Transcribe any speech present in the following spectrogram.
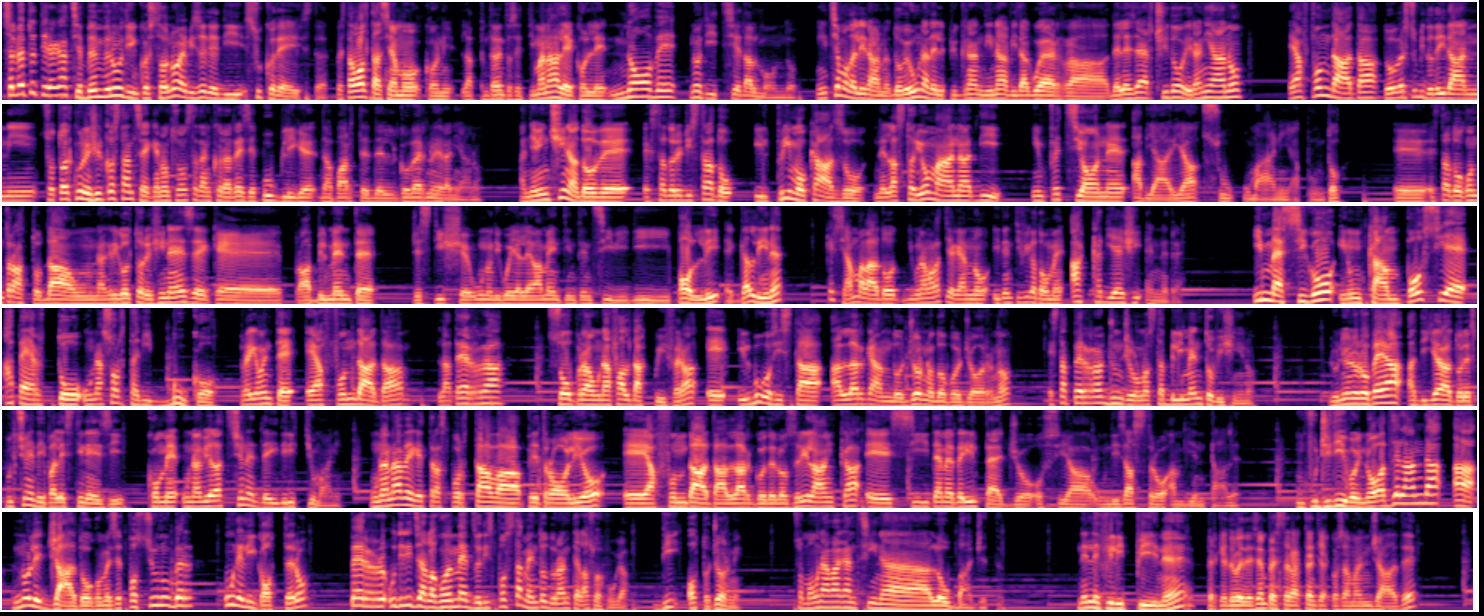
Salve a tutti ragazzi e benvenuti in questo nuovo episodio di Succo Taste. Questa volta siamo con l'appuntamento settimanale con le 9 notizie dal mondo. Iniziamo dall'Iran dove una delle più grandi navi da guerra dell'esercito iraniano è affondata dopo aver subito dei danni sotto alcune circostanze che non sono state ancora rese pubbliche da parte del governo iraniano. Andiamo in Cina dove è stato registrato il primo caso nella storia umana di infezione aviaria su umani, appunto è stato contratto da un agricoltore cinese che probabilmente gestisce uno di quegli allevamenti intensivi di polli e galline che si è ammalato di una malattia che hanno identificato come H10N3. In Messico, in un campo, si è aperto una sorta di buco. Praticamente è affondata la terra sopra una falda acquifera e il buco si sta allargando giorno dopo giorno e sta per raggiungere uno stabilimento vicino. L'Unione Europea ha dichiarato l'espulsione dei palestinesi come una violazione dei diritti umani. Una nave che trasportava petrolio è affondata al largo dello Sri Lanka e si teme per il peggio, ossia un disastro ambientale. Un fuggitivo in Nuova Zelanda ha noleggiato, come se fosse un Uber, un elicottero per utilizzarlo come mezzo di spostamento durante la sua fuga, di 8 giorni. Insomma, una vacanzina low budget. Nelle Filippine, perché dovete sempre stare attenti a cosa mangiate,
